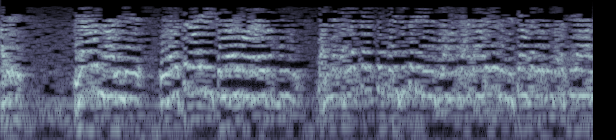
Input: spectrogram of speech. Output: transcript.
അതെ ക്രിയാമനാളിന്റെ ഉടമസ്ഥനായിരിക്കുന്നവരുമാരായ വല്ല കള്ളക്കടത്തും പരിശുദ്ധതയിലും ഇസ്ലാമിന്റെ ആചാരങ്ങളും വിശ്വാസങ്ങളും നടത്തിയാൽ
